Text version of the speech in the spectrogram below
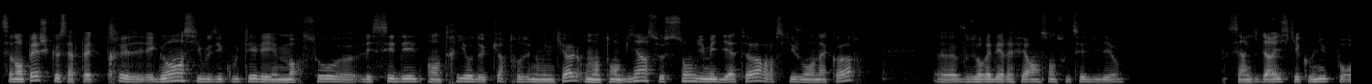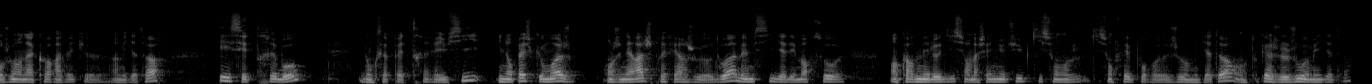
Ça n'empêche que ça peut être très élégant. Si vous écoutez les morceaux, euh, les CD en trio de Kurt Rosenwinkel, on entend bien ce son du Mediator lorsqu'il joue en accord. Euh, vous aurez des références en dessous de cette vidéo. C'est un guitariste qui est connu pour jouer en accord avec euh, un Mediator. Et c'est très beau, donc ça peut être très réussi. Il n'empêche que moi, en général, je préfère jouer au doigt, même s'il y a des morceaux encore de mélodie sur ma chaîne YouTube qui sont, qui sont faits pour jouer au Mediator. En tout cas, je joue au Mediator.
